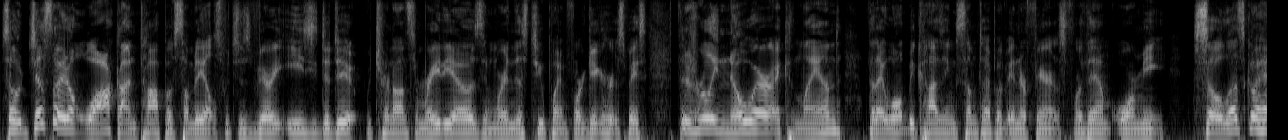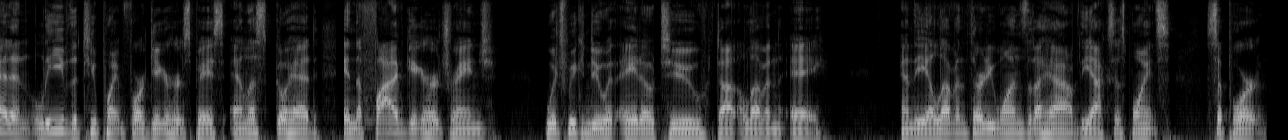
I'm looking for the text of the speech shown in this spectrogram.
So just so I don't walk on top of somebody else, which is very easy to do, we turn on some radios and we're in this 2.4 gigahertz space. There's really nowhere I can land that I won't be causing some type of interference for them or me. So let's go ahead and leave the 2.4 gigahertz space and let's go ahead in the 5 gigahertz range, which we can do with 802.11a. And the 1131s that I have, the access points, support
